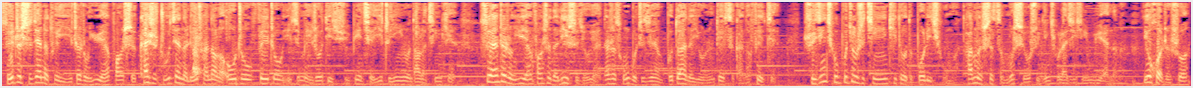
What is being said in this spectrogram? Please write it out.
随着时间的推移，这种预言方式开始逐渐的流传到了欧洲、非洲以及美洲地区，并且一直应用到了今天。虽然这种预言方式的历史久远，但是从古至今不断的有人对此感到费解。水晶球不就是晶莹剔透的玻璃球吗？他们是怎么使用水晶球来进行预言的呢？又或者说，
